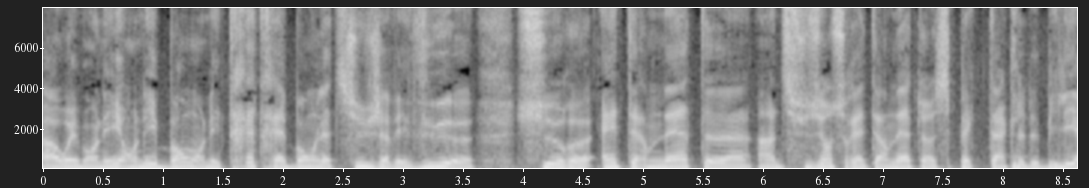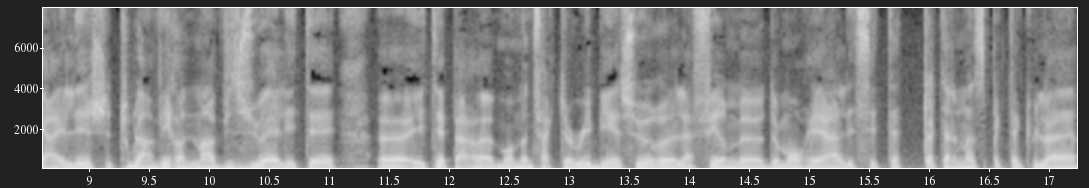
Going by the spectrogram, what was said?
Ah oui, bon, on est on est bon, on est très très bon là-dessus. J'avais vu euh, sur euh, internet euh, en diffusion sur internet un spectacle de Billie Eilish et tout l'environnement visuel était était par Moment Factory, bien sûr, la firme de Montréal et c'était totalement spectaculaire.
